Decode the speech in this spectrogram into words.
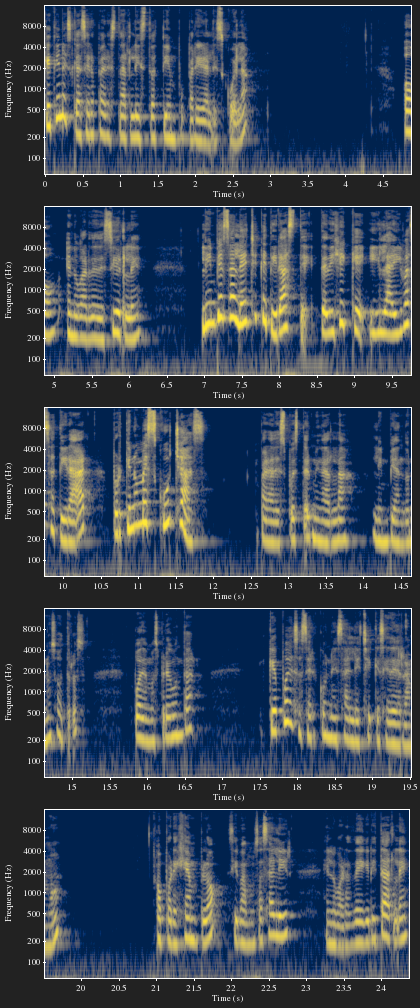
¿qué tienes que hacer para estar listo a tiempo para ir a la escuela? O, en lugar de decirle, Limpia esa leche que tiraste. Te dije que y la ibas a tirar. ¿Por qué no me escuchas? Para después terminarla limpiando nosotros, podemos preguntar, ¿qué puedes hacer con esa leche que se derramó? O por ejemplo, si vamos a salir, en lugar de gritarle,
